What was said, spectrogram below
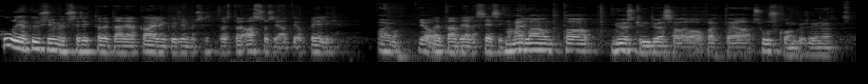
kuulijakysymys ja sitten otetaan vielä Kailin kysymys ja sitten olisi tuo assosiaatiopeli. Aivan, joo. Otetaan vielä se sitten. No meillä on tota, myöskin työssä oleva opettaja Susku on kysynyt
